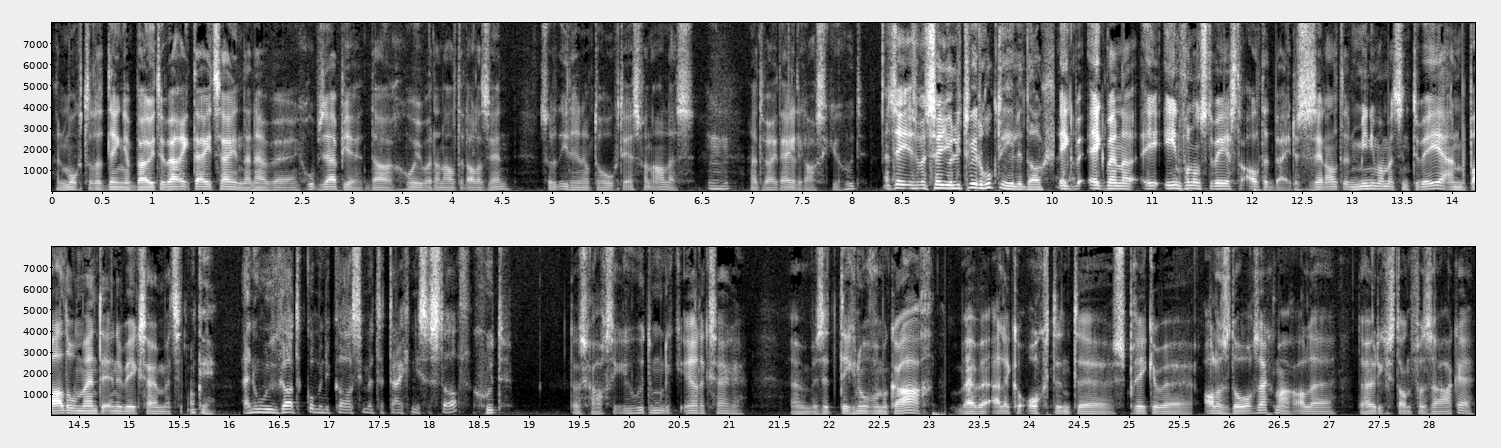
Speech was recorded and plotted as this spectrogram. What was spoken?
En mochten er dingen buiten werktijd zijn, dan hebben we een groepsappje. Daar gooien we dan altijd alles in, zodat iedereen op de hoogte is van alles. Mhm. En het werkt eigenlijk hartstikke goed. En zijn, zijn jullie twee er ook de hele dag? Ik, ben- ik ben er, e- één van ons twee is er altijd bij. Dus we zijn altijd minimaal met z'n tweeën en bepaalde momenten in de week zijn we met z'n Oké. En hoe gaat de communicatie met de technische staf? goed. Dat is hartstikke goed, dat moet ik eerlijk zeggen. We zitten tegenover elkaar. We hebben elke ochtend eh, spreken we alles door, zeg maar, alle, de huidige stand van zaken.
